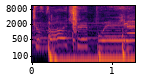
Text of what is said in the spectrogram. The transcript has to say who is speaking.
Speaker 1: take a road trip with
